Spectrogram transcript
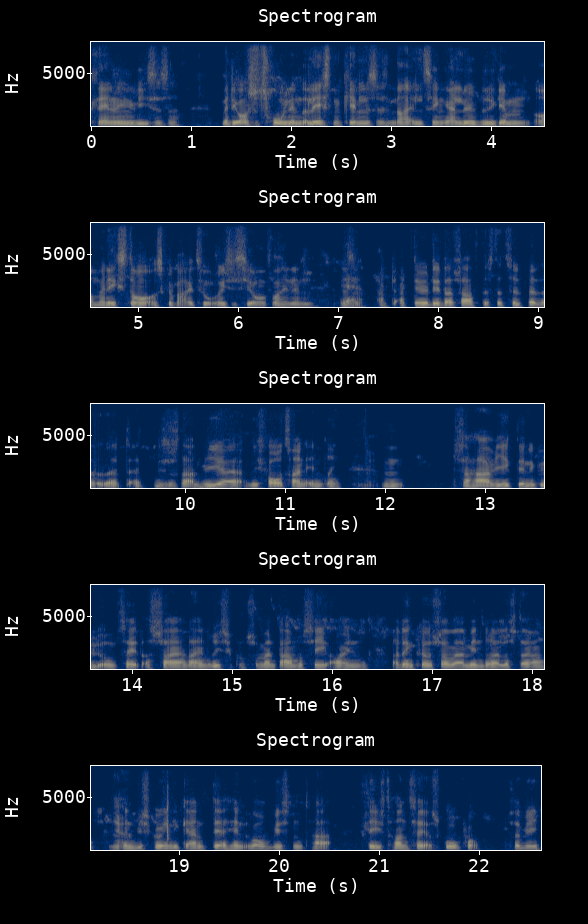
klagen viser sig. Men det er også utroligt nemt at læse en kendelse, når alting er løbet igennem, og man ikke står og skal veje to risici over for hinanden. Ja, Altså, og, og det er jo det, der så oftest er tilfældet, at, at lige så snart vi, er, vi foretager en ændring, mm, så har vi ikke denne gyldige resultat, og så er der en risiko, som man bare må se i øjnene. Og den kan jo så være mindre eller større. Ja. Men vi skal jo egentlig gerne derhen, hvor vi sådan har flest håndtag at skrue på, så vi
